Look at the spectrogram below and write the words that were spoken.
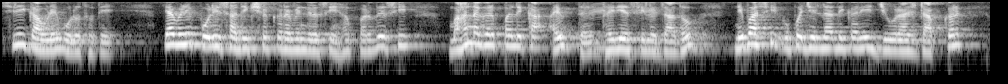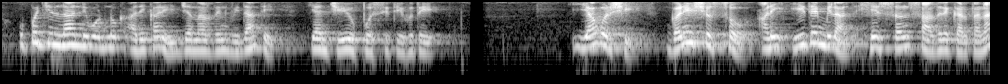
श्री गावडे बोलत होते. यावेळी पोलीस अधीक्षक रवींद्रसिंह परदेशी महानगरपालिका आयुक्त धैर्यशील जाधव निवासी उपजिल्हाधिकारी जीवराज डापकर उपजिल्हा निवडणूक अधिकारी जनार्दन विदाते यांची उपस्थिती होती. यावर्षी गणेशोत्सव आणि ईद ए मिलाद हे सण साजरे करताना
